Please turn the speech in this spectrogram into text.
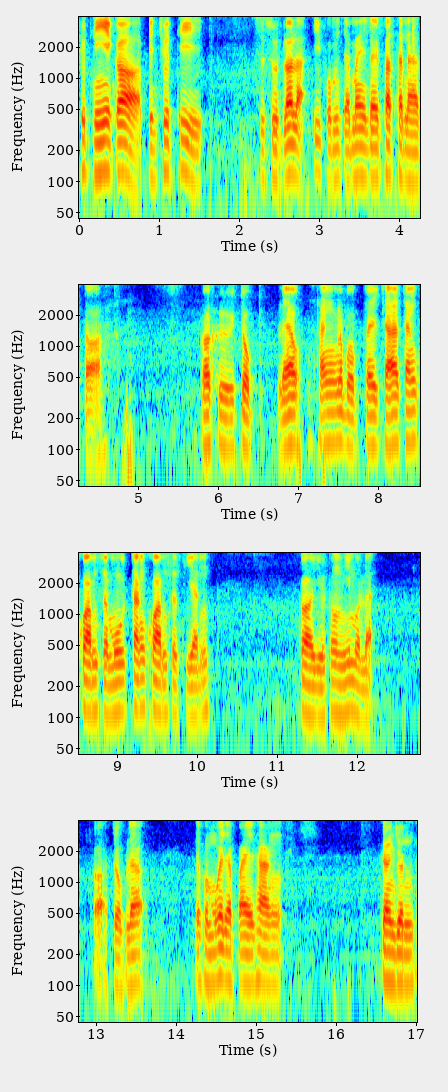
ชุดนี้ก็เป็นชุดที่สุดๆแล้วล่ะ ที่ผมจะไม่ได้พัฒนาต่อ ก็คือจบแล้วทั้งระบบไฟช้าทั้งความสมูททั้งความเสถียรก็อยู่ตรงนี้หมดแหล้วก็จบแล้ว เดี๋ยวผมก็จะไปทางเครื่องยนต์พ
